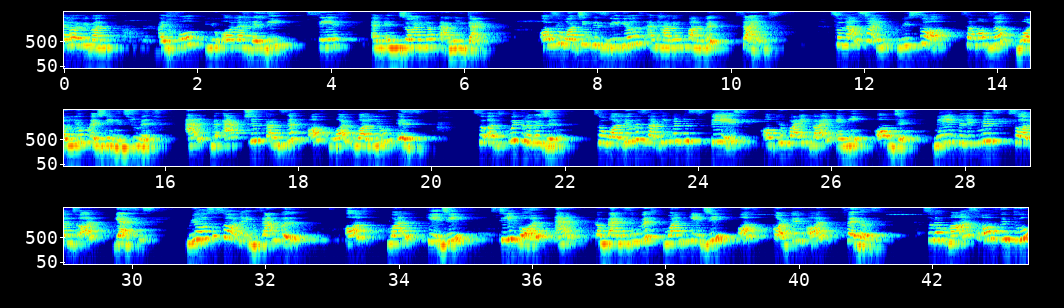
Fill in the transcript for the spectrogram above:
Hello everyone. I hope you all are healthy, safe and enjoying your family time. Also watching these videos and having fun with science. So last time we saw some of the volume measuring instruments and the actual concept of what volume is. So a quick revision. So volume is nothing but the space occupied by any object, may it be liquids, solids or gases. We also saw the example of 1 kg steel ball and comparison with 1 kg of cotton or feathers. So the mass of the two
